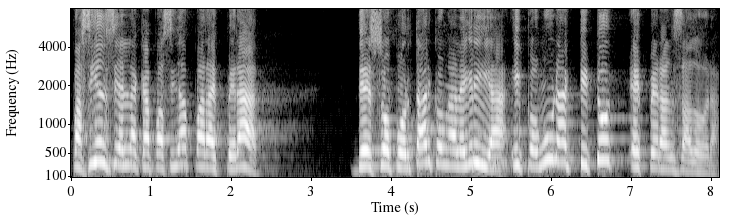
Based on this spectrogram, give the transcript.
Paciencia es la capacidad para esperar de soportar con alegría y con una actitud esperanzadora.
